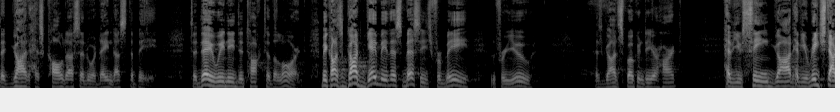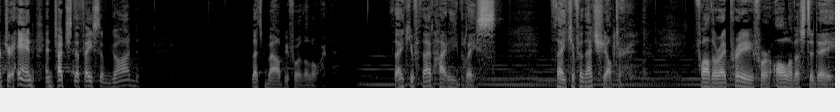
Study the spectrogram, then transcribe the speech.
that God has called us and ordained us to be. Today we need to talk to the Lord because God gave me this message for me and for you. Has God spoken to your heart? Have you seen God? Have you reached out your hand and touched the face of God? Let's bow before the Lord. Thank you for that hiding place. Thank you for that shelter. Father, I pray for all of us today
